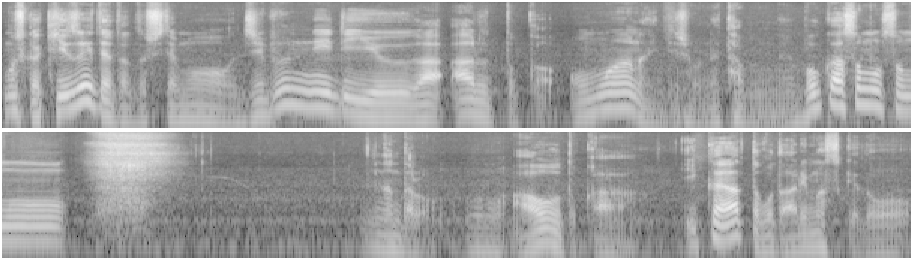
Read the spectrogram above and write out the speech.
もしくは気づいてたとしても自分に理由があるとか思わないんでしょうね多分ね僕はそもそもなんだろう会おうとか一回会ったことありますけど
